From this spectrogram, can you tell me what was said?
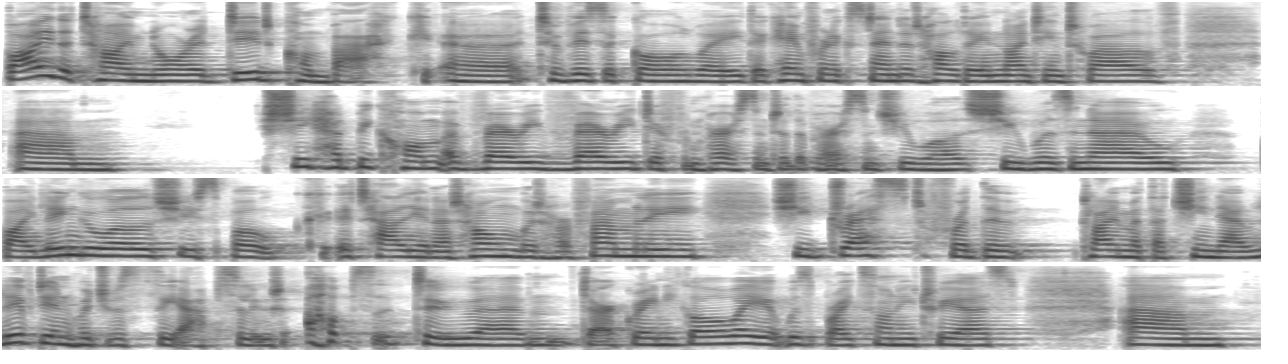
by the time Nora did come back uh, to visit Galway, they came for an extended holiday in 1912. Um, she had become a very, very different person to the person she was. She was now bilingual. She spoke Italian at home with her family. She dressed for the climate that she now lived in, which was the absolute opposite to um, dark, rainy Galway. It was bright, sunny Trieste. Um,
